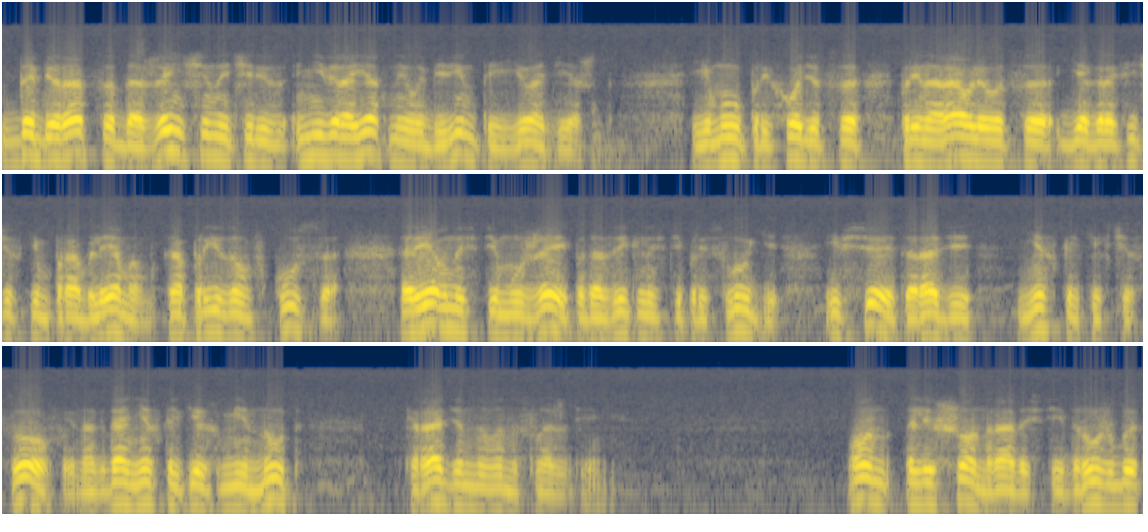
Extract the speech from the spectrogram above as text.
добираться до женщины через невероятные лабиринты ее одежд. Ему приходится приноравливаться географическим проблемам, капризам вкуса, ревности мужей, подозрительности прислуги, и все это ради нескольких часов, иногда нескольких минут краденного наслаждения. Он лишен радости и дружбы,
